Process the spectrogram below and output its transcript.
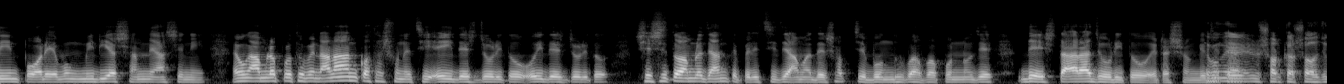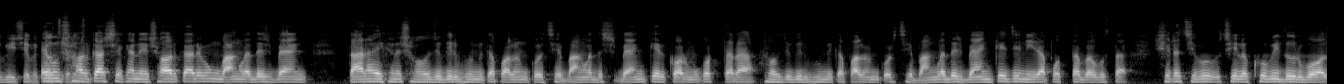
দিন পরে এবং মিডিয়ার সামনে আসেনি এবং আমরা প্রথমে নানান কথা শুনেছি এই দেশ জড়িত ওই দেশ জড়িত। শেষে তো আমরা জানতে পেরেছি যে আমাদের সবচেয়ে বন্ধু ভাবাপন্ন যে দেশ তারা জড়িত এটার সঙ্গে সরকার সহযোগী হিসেবে এবং সরকার সেখানে সরকার এবং বাংলাদেশ ব্যাংক তারা এখানে সহযোগীর ভূমিকা পালন করছে। বাংলাদেশ ব্যাংকের কর্মকর্তারা সহযোগীর ভূমিকা পালন করছে। বাংলাদেশ ব্যাংকের যে নিরাপত্তা ব্যবস্থা, সেটা ছিল ছিল খুবই দুর্বল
